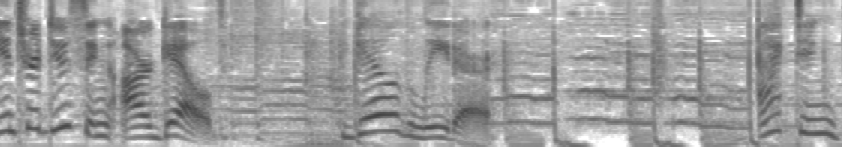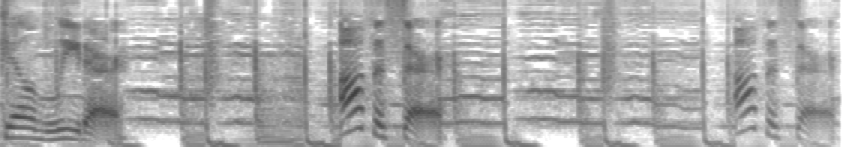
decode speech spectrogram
Introducing our guild. Guild leader. Acting guild leader. Officer. Officer.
